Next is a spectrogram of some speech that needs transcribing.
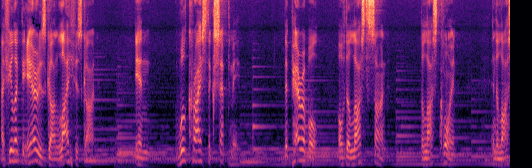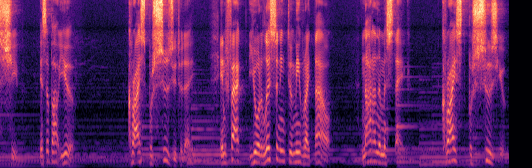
I feel like the air is gone, life is gone. And will Christ accept me? The parable of the lost son, the lost coin, and the lost sheep is about you. Christ pursues you today. In fact, you are listening to me right now, not on a mistake. Christ pursues you.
